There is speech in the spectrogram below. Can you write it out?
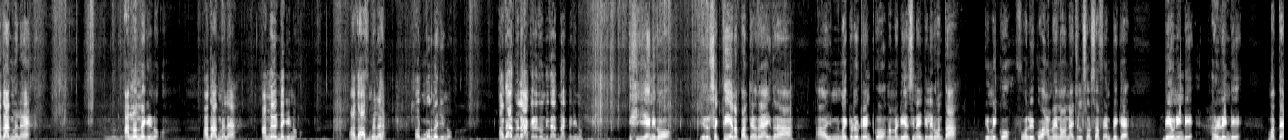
ಅದಾದಮೇಲೆ ಹನ್ನೊಂದನೇ ಗಿಣ್ಣು. ಅದಾದಮೇಲೆ ಹನ್ನೆರಡನೇ ಗಿಣ್ಣು. ಅದಾದಮೇಲೆ ಹದಿಮೂರನೇ ಗಿಣ್ಣು. ಅದಾದಮೇಲೆ ಆ ಕಡೆದೊಂದಿದೆ ಹದಿನಾಲ್ಕನೇ ಗಿಣ್ಣು. ಏನಿದು? ಇದ್ರ ಶಕ್ತಿ ಏನಪ್ಪ ಅಂತ ಹೇಳಿದ್ರೆ ಇದರ ಮೈಕ್ರೋನ್ಯೂಟ್ರಿಯೆಂಟ್ಗೂ ನಮ್ಮ ಡಿ ಎನ್ ಸಿ ನೈಂಟಿಲಿರುವಂಥ ಯುಮಿಕು ಫೋಲ್ವಿಕ್ಕು amino natural source of N P K ಬೇವಿನ ಹಿಂಡಿ ಹರಳಿಂಡಿ ಮತ್ತು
